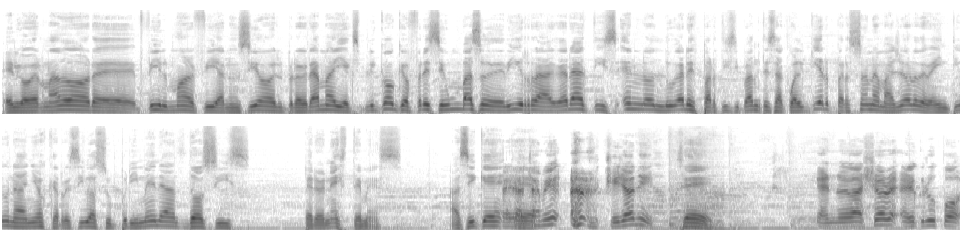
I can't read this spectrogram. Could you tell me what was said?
El gobernador eh, Phil Murphy anunció el programa y explicó que ofrece un vaso de birra gratis en los lugares participantes a cualquier persona mayor de 21 años que reciba su primera dosis, pero en este mes. Así que, Pero eh, también, Chironi, sí, en Nueva York el grupo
